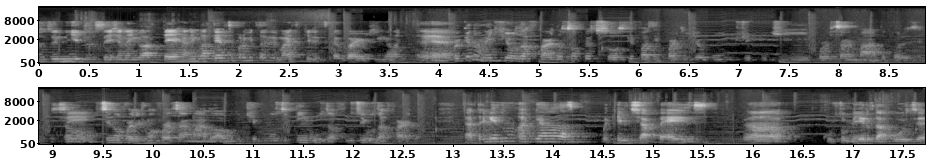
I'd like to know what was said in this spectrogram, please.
Estados Unidos, seja na Inglaterra. Na Inglaterra você provavelmente vai ver mais aqueles guardinhas lá. É. Porque normalmente quem usa farda são pessoas que fazem parte de algum tipo de força armada, por exemplo. Então, Sim. se não for de uma força armada ou algo do tipo, não se, tem usa, não se usa farda. Até mesmo aquelas, aqueles chapéus ah, costumeiros da Rússia,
